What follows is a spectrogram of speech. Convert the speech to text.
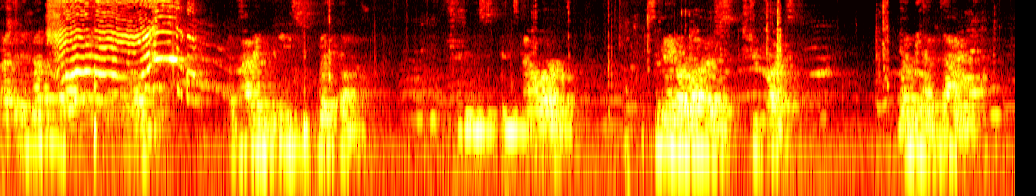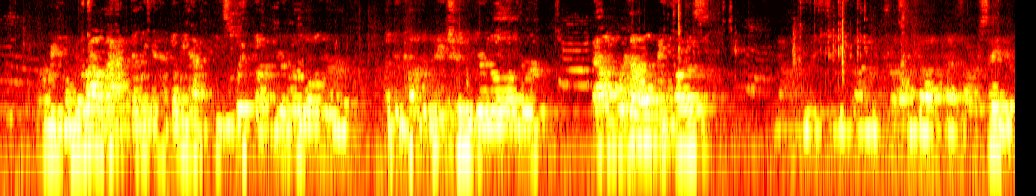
That's in a nutshell of, of having peace with God. It is, it is our submitting our lives to Christ. When we have that, when we, when we allow that, then we can have, then we have peace with God. We are no longer under condemnation. We are no longer bound for hell because we now have a relationship with God. We trust in God as our Savior.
